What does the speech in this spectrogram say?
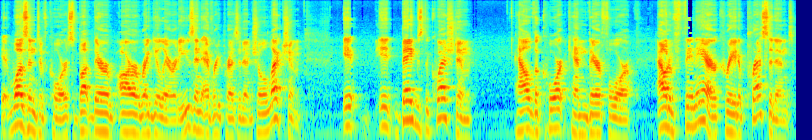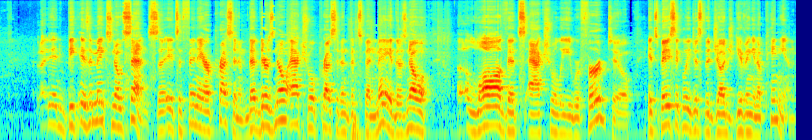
It wasn't, of course, but there are irregularities in every presidential election. It, it begs the question how the court can therefore, out of thin air, create a precedent it, because it makes no sense. It's a thin air precedent. There's no actual precedent that's been made. There's no uh, law that's actually referred to. It's basically just the judge giving an opinion.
